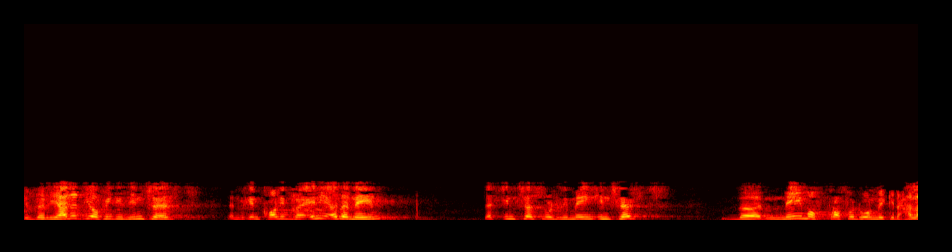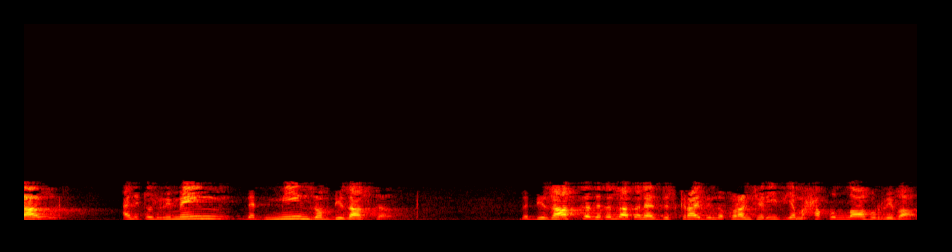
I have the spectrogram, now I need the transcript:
If the reality of it is interest, then we can call it by any other name. That interest will remain interest. The name of profit won't make it halal And it will remain that means of disaster. The disaster that Allah Ta'ala has described in the Quran Sharif, يَمْحَقُ اللَّهُ الرِّبَى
